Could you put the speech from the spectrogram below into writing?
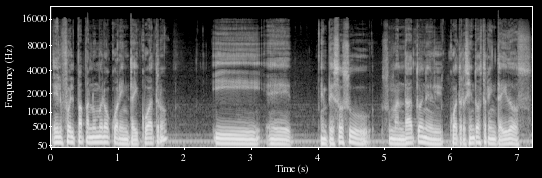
Él fue el Papa número 44 y eh, empezó su, su, mandato en el 432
